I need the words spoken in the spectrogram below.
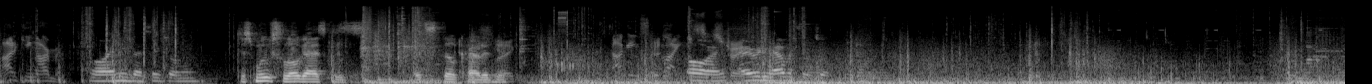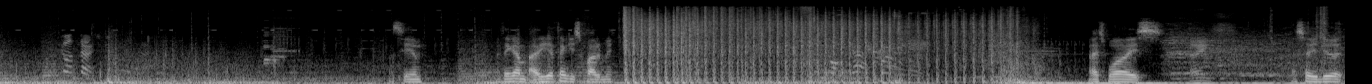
Marking armor. Oh, I need that six man. Just move slow, guys, because it's still crowded here. Like, Tagging supplies. Oh, I. I already have a six see him. I think I'm. I think he spotted me. Nice boys. nice. That's how you do it.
